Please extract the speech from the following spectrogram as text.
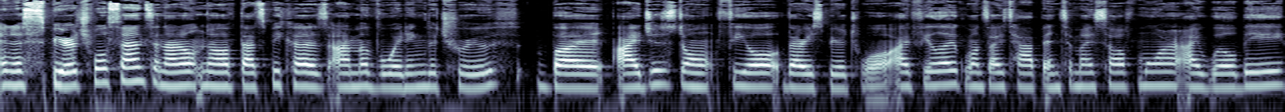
in a spiritual sense, and I don't know if that's because I'm avoiding the truth, but I just don't feel very spiritual. I feel like once I tap into myself more, I will be,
